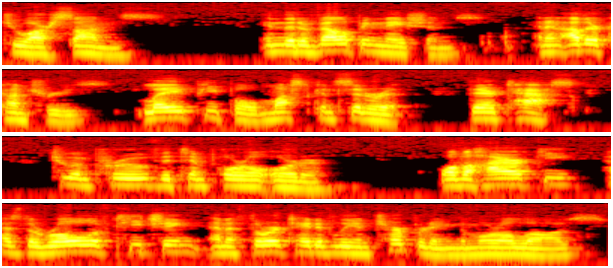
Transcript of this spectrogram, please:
to our sons. In the developing nations and in other countries lay people must consider it their task to improve the temporal order, while the hierarchy has the role of teaching and authoritatively interpreting the moral laws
